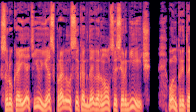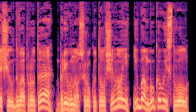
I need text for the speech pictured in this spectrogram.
С рукоятью я справился, когда вернулся Сергеич. Он притащил два прута, бревно с руку толщиной и бамбуковый ствол.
